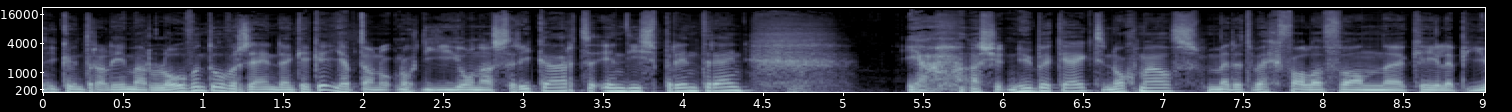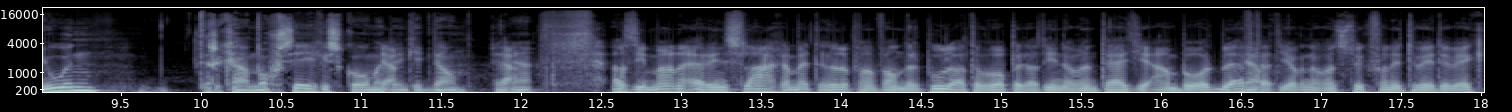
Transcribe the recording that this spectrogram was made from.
je kunt er alleen maar lovend over zijn, denk ik. Je hebt dan ook nog die Jonas Rickaert in die sprinttrein. Ja, als je het nu bekijkt, nogmaals, met het wegvallen van eh, Caleb Ewan, er gaan nog zegens komen, Ja. denk ik dan. Ja. Als die mannen erin slagen met de hulp van Van der Poel, laten we hopen dat hij nog een tijdje aan boord blijft. Ja. Dat hij ook nog een stuk van de tweede week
